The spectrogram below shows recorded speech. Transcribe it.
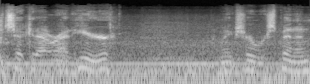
Gonna check it out right here. Make sure we're spinning.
